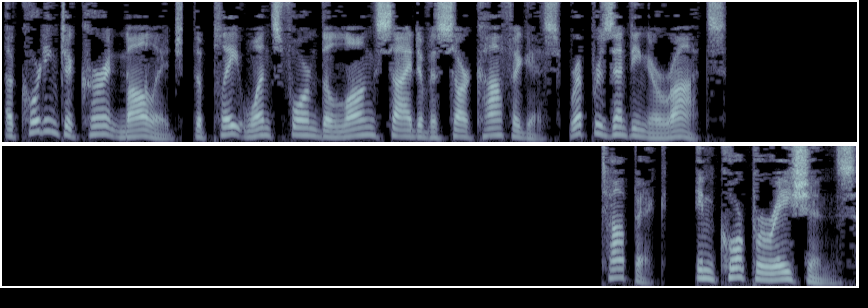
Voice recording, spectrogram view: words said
According to current knowledge, the plate once formed the long side of a sarcophagus, representing Erots. Incorporations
